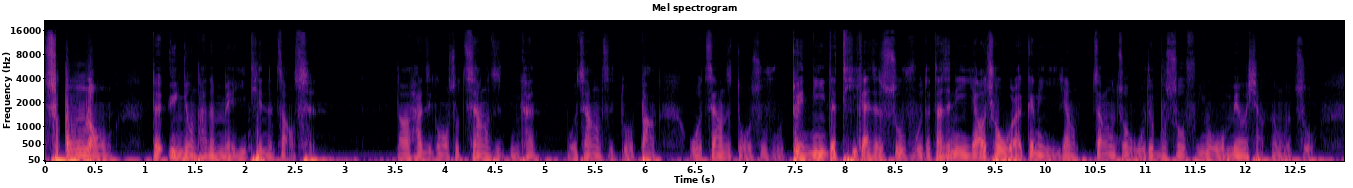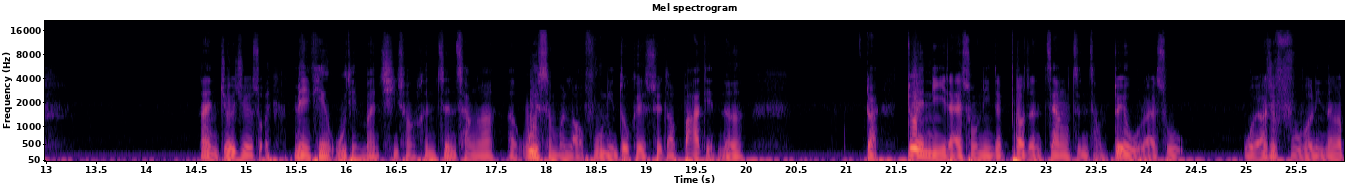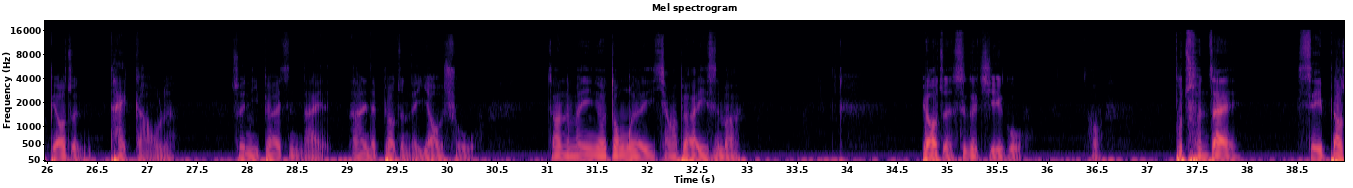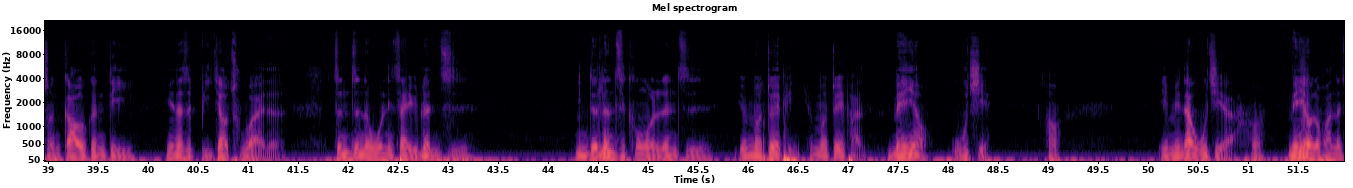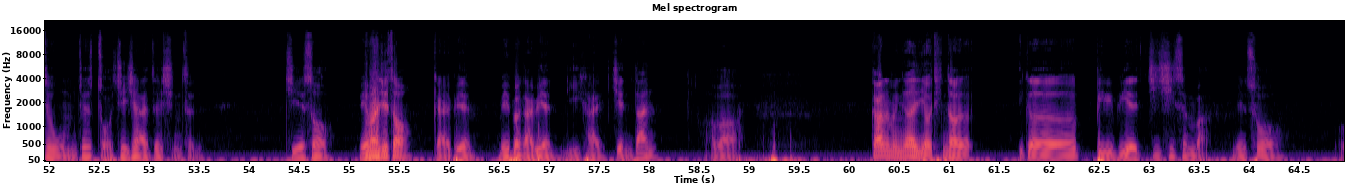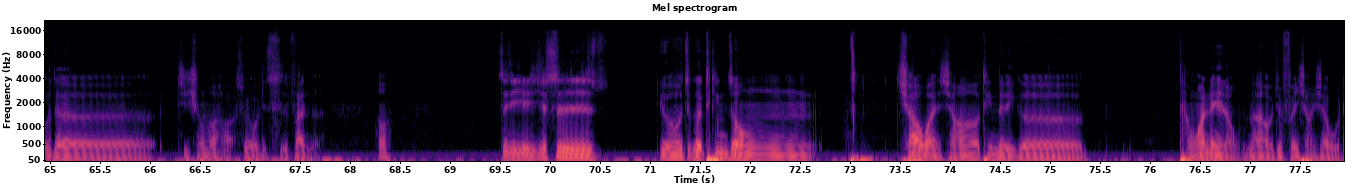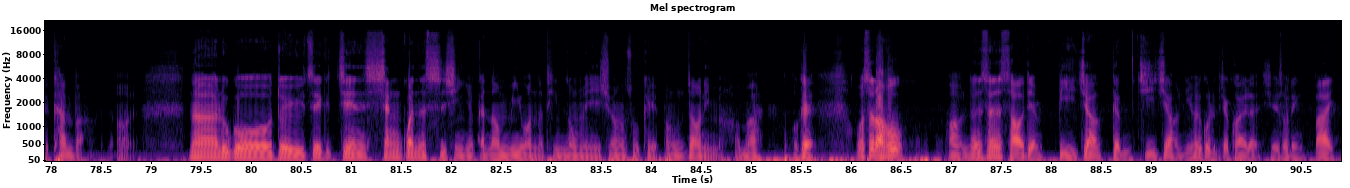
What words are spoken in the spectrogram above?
从容的运用他的每一天的早晨。然后他就跟我说：“这样子，你看我这样子多棒，我这样子多舒服。对，你的体感是舒服的，但是你要求我来跟你一样这样做，我就不舒服，因为我没有想那么做。那你就会觉得说，哎，每天五点半起床很正常啊，啊，为什么老夫你都可以睡到八点呢？”对，对你来说，你的标准这样正常；对我来说，我要去符合你那个标准太高了，所以你不要一直来拿你的标准来要求我。这样你们有懂我的想要表达意思吗？标准是个结果，好，不存在谁标准高跟低，因为那是比较出来的。真正的问题在于认知，你的认知跟我的认知有没有对频，有没有对盘？没有，无解。好也没到无解了，好，没有的话，那就我们就是走接下来这个行程，接受，没办法接受，改变，没办法改变，离开，简单，好不好？刚刚你们应该有听到一个哔哔哔的机器声吧？没错，我的鸡胸肉好，所以我去吃饭了。好，这里就是有这个听众敲碗想要听的一个谈话内容，那我就分享一下我的看法啊。那如果对于这件相关的事情有感到迷惘的听众们，也希望说可以帮助到你们，好吗？OK，我是老夫，好，人生少一点比较跟计较，你会过得比较快乐。谢谢收听，拜。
